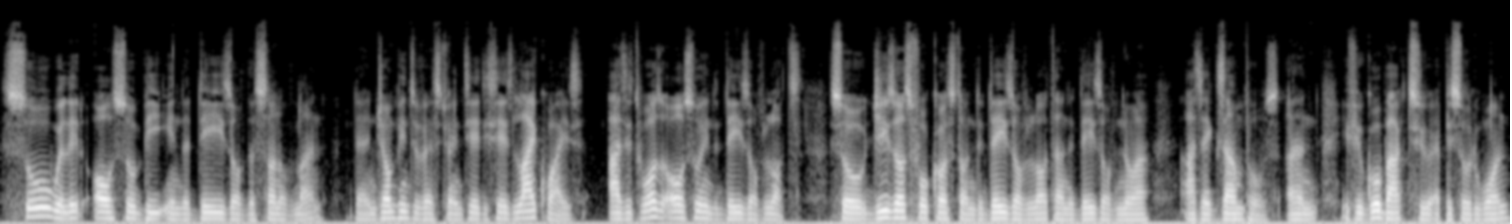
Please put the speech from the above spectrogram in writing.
so will it also be in the days of the Son of Man. Then jumping to verse 28, he says, Likewise, as it was also in the days of Lot. So Jesus focused on the days of Lot and the days of Noah as examples. And if you go back to episode 1,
